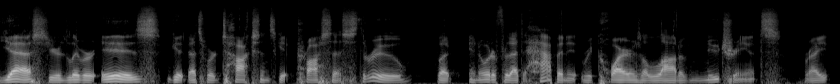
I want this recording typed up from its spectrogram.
yes, your liver is get that's where toxins get processed through, but in order for that to happen, it requires a lot of nutrients, right?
